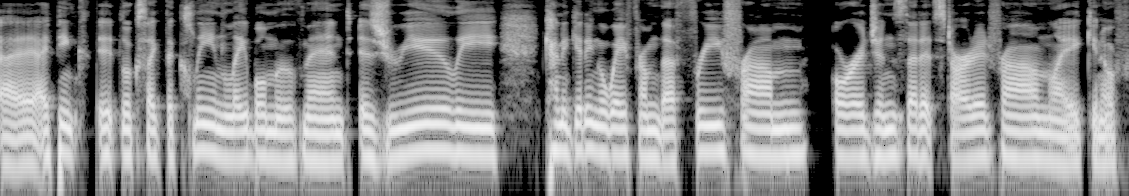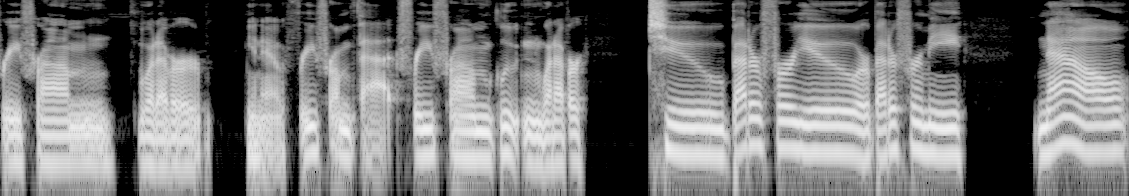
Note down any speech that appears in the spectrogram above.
uh, I think it looks like the clean label movement is really kind of getting away from the free from origins that it started from, like, you know, free from whatever, you know, free from fat, free from gluten, whatever, to better for you or better for me now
